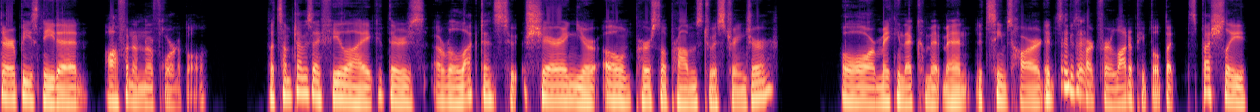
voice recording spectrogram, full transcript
therapies needed, often unaffordable. But sometimes I feel like there's a reluctance to sharing your own personal problems to a stranger or making that commitment. It seems hard. It seems mm-hmm. hard for a lot of people, but especially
